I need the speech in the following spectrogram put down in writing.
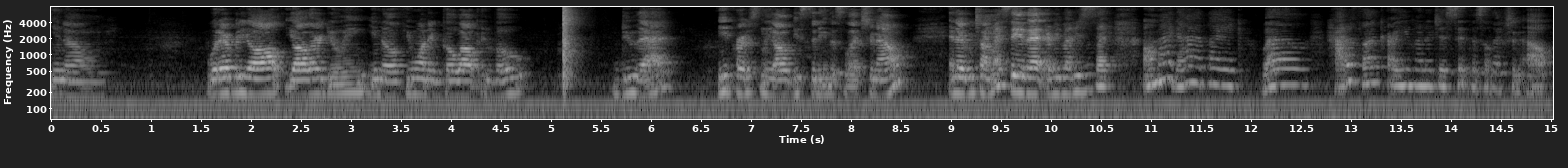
you know, whatever y'all y'all are doing, you know, if you want to go out and vote, do that. Me personally, I'll be sitting this election out. And every time I say that, everybody's just like, oh my God, like, well, how the fuck are you going to just sit this election out?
